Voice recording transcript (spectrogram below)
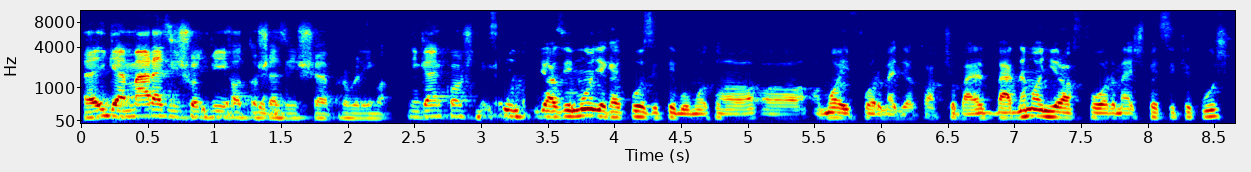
E, igen, már ez is, hogy V6-os, ez is probléma. Igen, Konstantin? Ugye azért mondjak egy pozitívumot a, a, a mai Form 1 kapcsolatban, bár nem annyira Form 1 specifikus,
